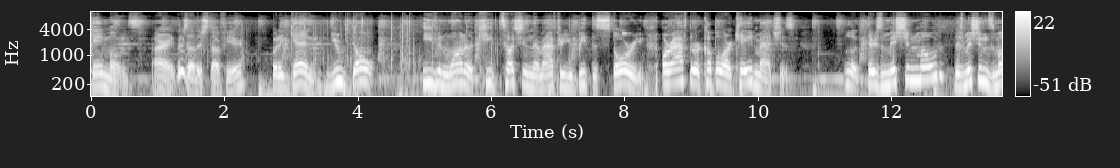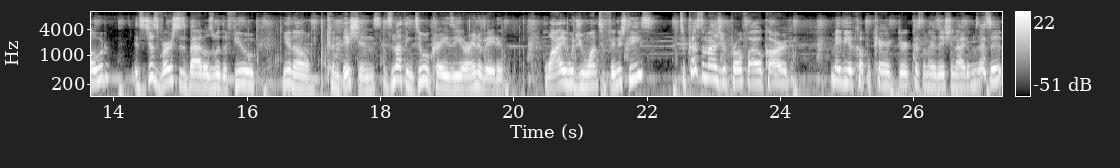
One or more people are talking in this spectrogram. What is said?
game modes. Alright, there's other stuff here. But again, you don't even want to keep touching them after you beat the story or after a couple arcade matches. Look, there's mission mode, there's missions mode. It's just versus battles with a few, you know, conditions. It's nothing too crazy or innovative. Why would you want to finish these? To customize your profile card, maybe a couple character customization items. That's it.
